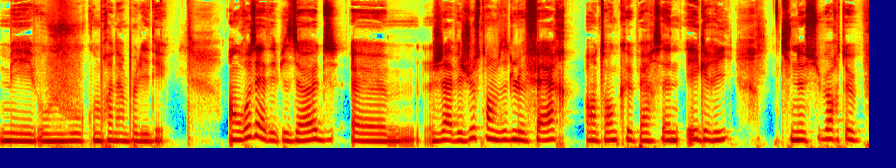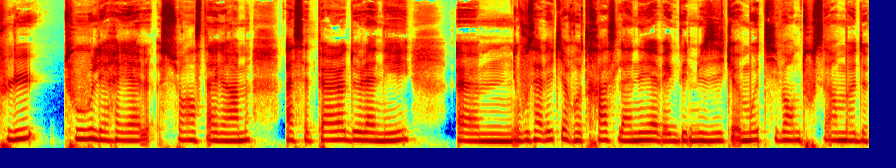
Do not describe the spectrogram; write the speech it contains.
Mais vous, comprenez un peu l'idée. En gros, cet épisode, euh, j'avais juste envie de le faire en tant que personne aigrie qui ne supporte plus tous les réels sur Instagram à cette période de l'année. Euh, vous savez qu'il retrace l'année avec des musiques motivantes, tout ça en mode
